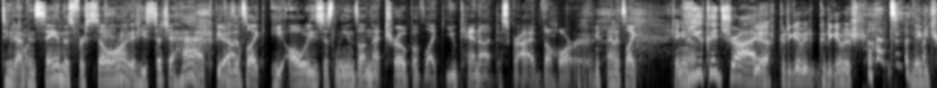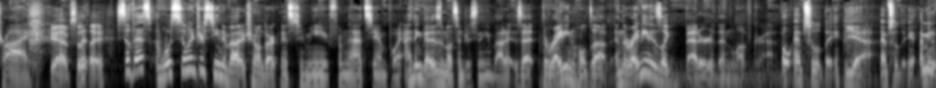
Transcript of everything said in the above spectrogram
Dude, I've been saying this for so long that he's such a hack because Yeah. it's like he always just leans on that trope of like you cannot describe the horror, and it's like Can you not? could try, Yeah. could you give it? Could you give it a shot? maybe try. yeah, absolutely. So that's what's so interesting about Eternal Darkness to me from that standpoint. I think that is the most interesting thing about it is that the writing holds up, and the writing is like better than Lovecraft. Oh, absolutely. Yeah. absolutely. I mean,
